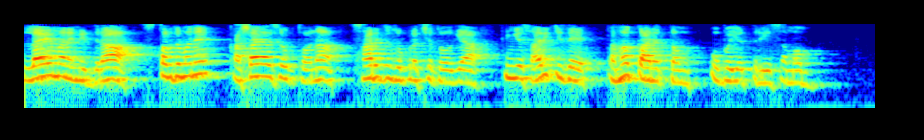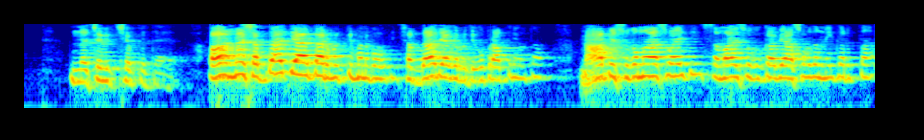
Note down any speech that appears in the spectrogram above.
लय मने निद्रा, स्तब्ध मने कषाय से उक्त होना सारी चीज़ उपलक्षित हो गया। क्योंकि सारी चीज़ें तम कार्यत्म उभयत्री समम। न च विक्षेपित। है और न शब्दाद्याकार वृत्ति मन बहुत शब्दाद्याकार वृत्ति को प्राप्त नहीं होता। ना भी सुगम आस्वाई थी समाज सुख का भी आस्वादन नहीं करता।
